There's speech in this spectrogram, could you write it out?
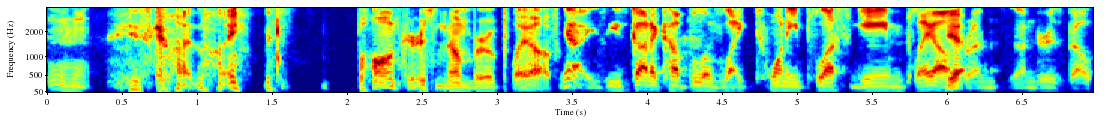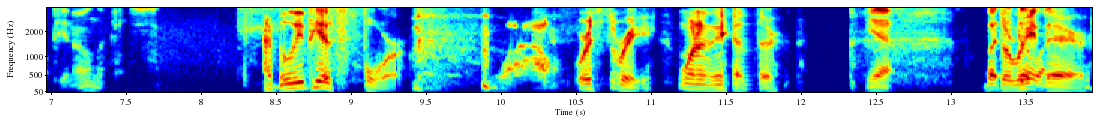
mm-hmm. he's got like this bonkers number of playoff. Yeah, he's, he's got a couple of like 20 plus game playoff yeah. runs under his belt, you know. That's I believe he has four. Wow. or three, one or the other. Yeah. But so still, right there.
